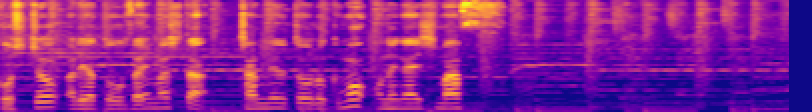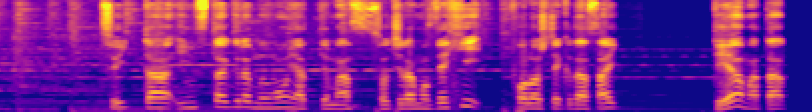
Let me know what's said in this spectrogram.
ご視聴ありがとうございました。チャンネル登録もお願いします。Twitter、Instagram もやってます。そちらもぜひフォローしてください。ではまた。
